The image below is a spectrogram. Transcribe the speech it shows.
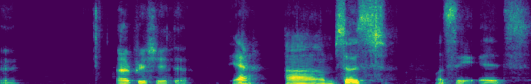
yeah. I appreciate that. Yeah. Um, so it's let's see, it's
